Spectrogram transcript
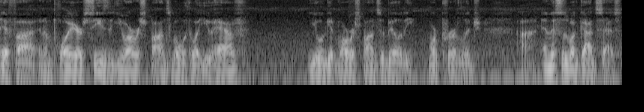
If uh, an employer sees that you are responsible with what you have, you will get more responsibility, more privilege. Uh, and this is what God says.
